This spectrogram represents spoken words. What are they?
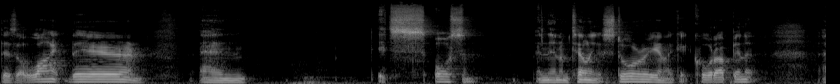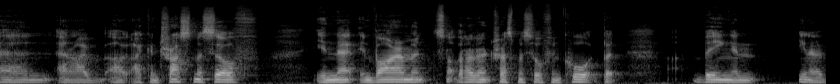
there's a light there, and and it's awesome. And then I'm telling a story, and I get caught up in it, and and I I, I can trust myself in that environment. It's not that I don't trust myself in court, but being an you know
